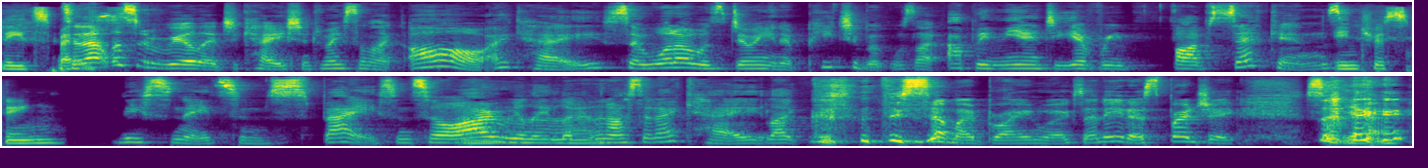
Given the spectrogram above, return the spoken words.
Needs space. So that was a real education to me. So I'm like, oh, okay. So what I was doing in a picture book was like up in the ante every five seconds interesting. this needs some space. And so I really looked Ah. and I said, okay, like this is how my brain works. I need a spreadsheet. So Yeah.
